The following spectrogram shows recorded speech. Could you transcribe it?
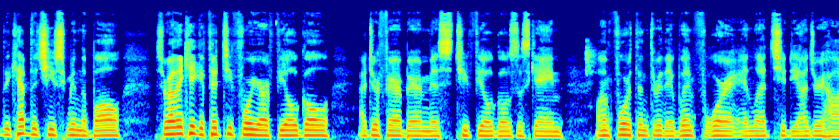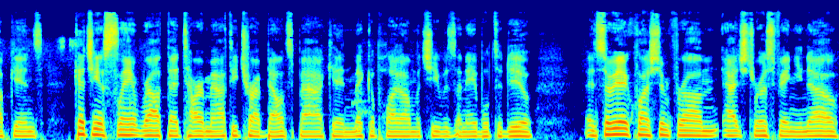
They kept the Chiefs from getting the ball. So rather than kick a 54-yard field goal after Fairbairn missed two field goals this game, on fourth and three they went for it and led to DeAndre Hopkins catching a slant route that Tyrann Mathieu tried to bounce back and make a play on, which he was unable to do. And so we had a question from at Stros fan, you know.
